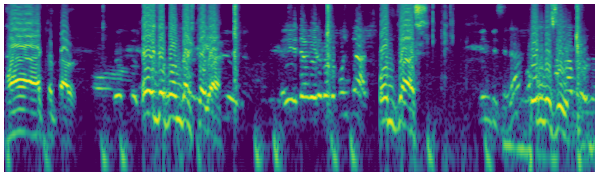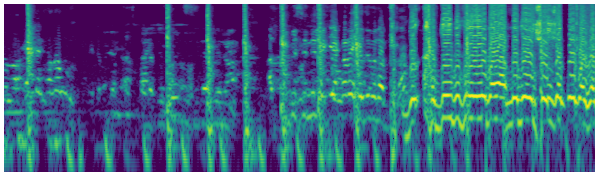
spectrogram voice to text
হ্যাঁ একটা তাল। এই যে পঞ্চাশ টাকা। পঞ্চাশ? তিন বিসি দুই নিলে পরে সেই পয়সা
